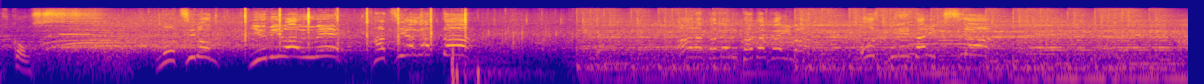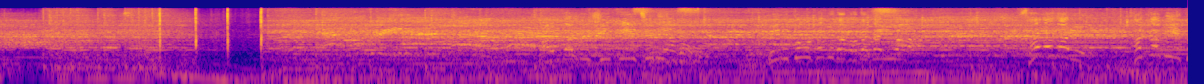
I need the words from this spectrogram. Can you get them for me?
もちろん指は上立ち上がった。新たなる戦いはオスプレイ対櫛田 IWGP ジュニアもベルトをかけた戦いはさらなる高みへと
